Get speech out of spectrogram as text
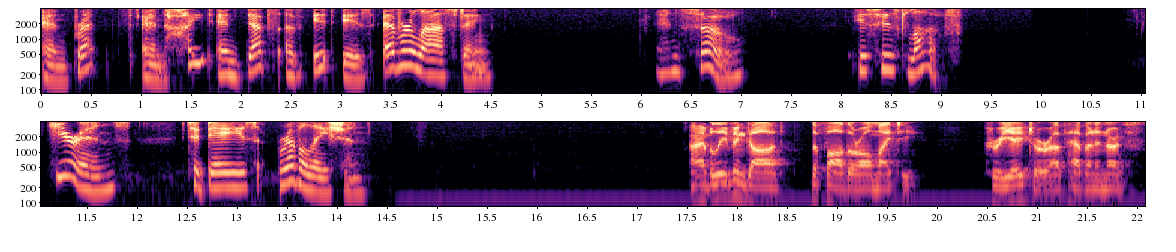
and breadth and height and depth of it is everlasting. And so is his love. Here ends today's revelation. I believe in God, the Father Almighty, creator of heaven and earth.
